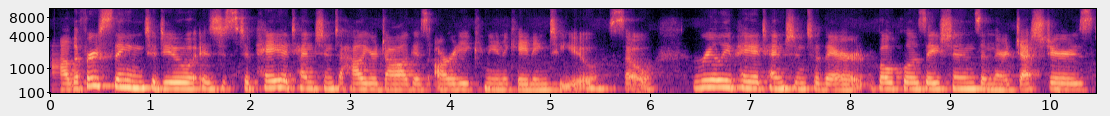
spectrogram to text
Uh, the first thing to do is just to pay attention to how your dog is already communicating to you. So, really pay attention to their vocalizations and their gestures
